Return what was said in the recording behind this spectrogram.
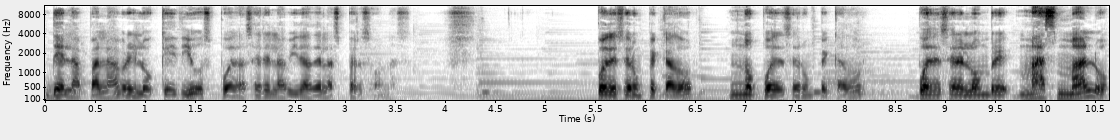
de la palabra y lo que Dios puede hacer en la vida de las personas. Puede ser un pecador, no puede ser un pecador, puede ser el hombre más malo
